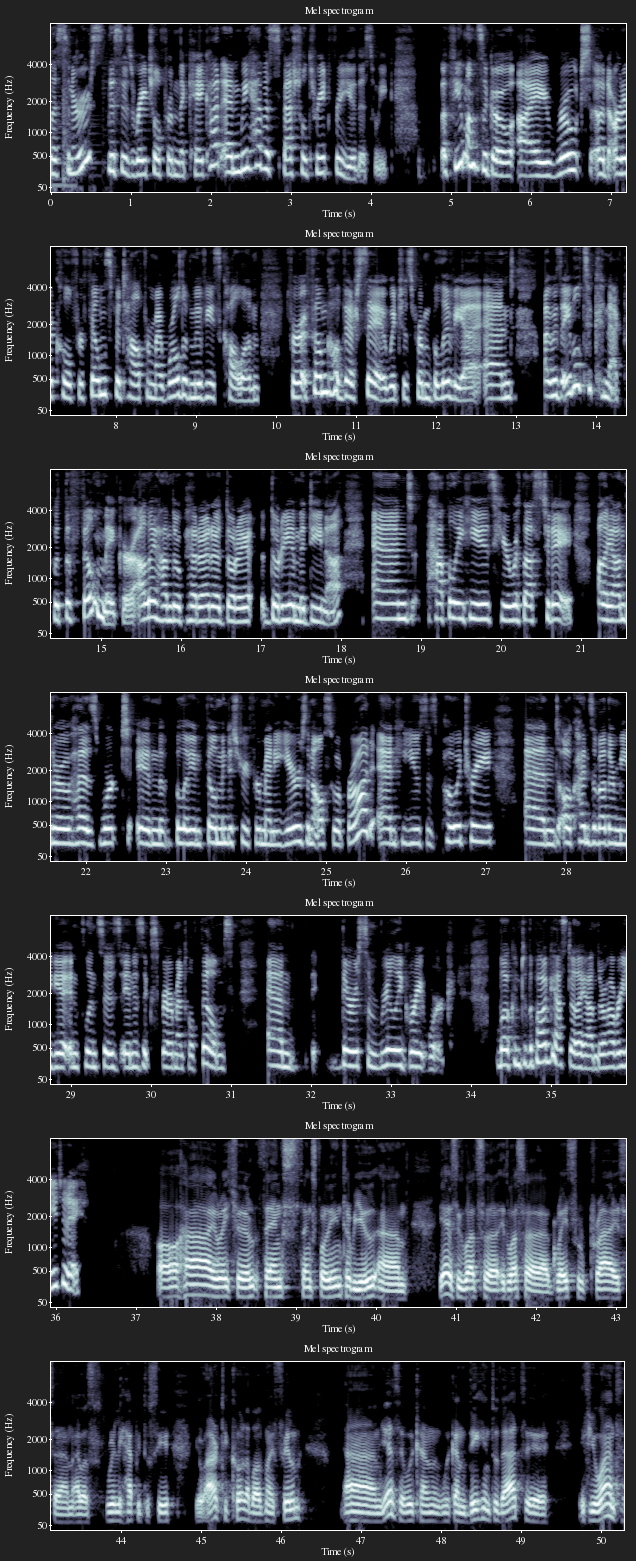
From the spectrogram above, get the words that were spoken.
Listeners. This is Rachael from the K Cut, and we have a special treat for you this week a few months ago, I wrote an article for Films Fatale for my World of Movies column for a film called Verse, which is from Bolivia. And I was able to connect with the filmmaker, Alejandro Pereyra Doria Medina. And happily, he is here with us today. Alejandro has worked in the Bolivian film industry for many years and also abroad. And he uses poetry and all kinds of other media influences in his experimental films. And there is some really great work. Welcome to the podcast, Alejandro. How are you today? Oh, hi, Rachael. Thanks, thanks for the interview. And yes, it was a, it was a great surprise, and I was really happy to see your article about my film. And yes, we can we can dig into that uh, if you want.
